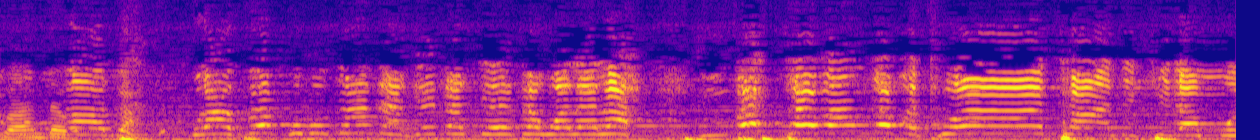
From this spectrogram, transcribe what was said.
uganda. Bw'ava ku buganda agenda genda walala mbasabanga bwe twatandikira mu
